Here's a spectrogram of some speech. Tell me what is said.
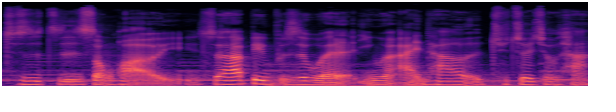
就是只是送花而已，所以他并不是为了因为爱他而去追求他，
